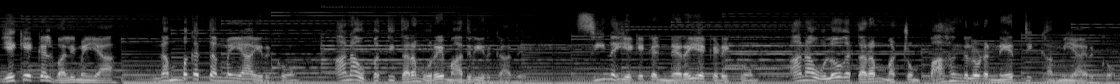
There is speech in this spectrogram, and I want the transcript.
ஏகேக்கள் வலிமையா நம்பகத்தன்மையா இருக்கும். ஆனா உற்பத்தி தரம் ஒரே மாதிரி இருக்காது. சீன ஏகேக்கள் நிறைய கிடைக்கும். ஆனா உலோக தரம் மற்றும் பாகங்களோட நேர்த்தி கம்மியா இருக்கும்.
